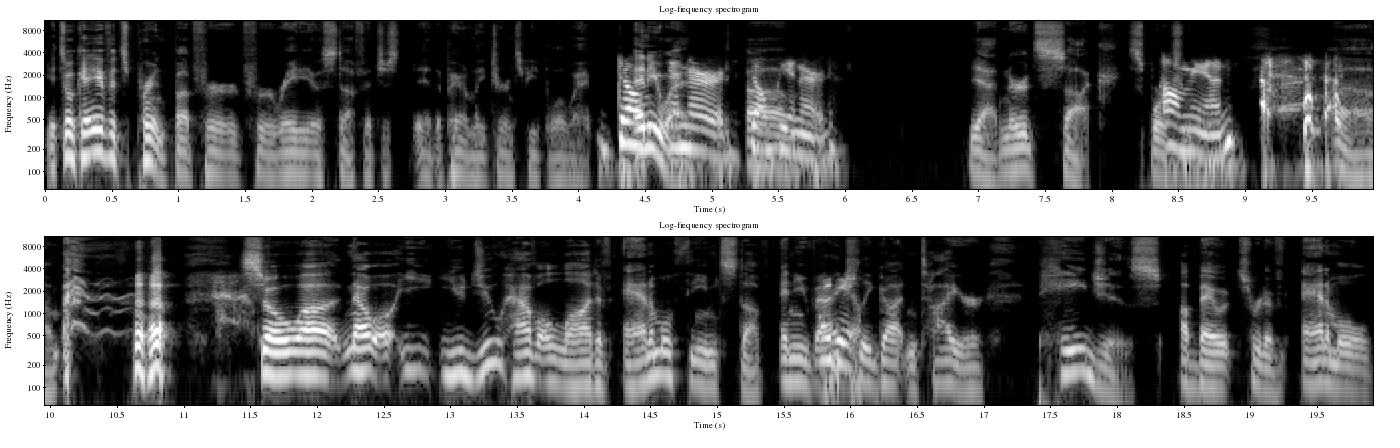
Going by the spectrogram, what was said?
it's okay if it's print, but for, for radio stuff, it just it apparently turns people away. Don't Anyway, be a nerd. Don't be a um, nerd. Yeah, nerds suck. Sports. Oh man. um, so uh, now you, you do have a lot of animal themed stuff, and you've I do. actually got entire pages about sort of animal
